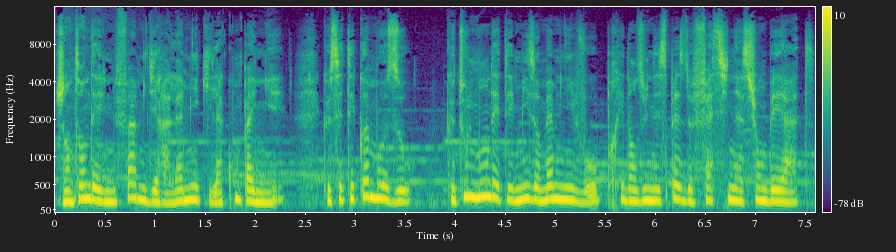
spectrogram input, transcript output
j'entendais une femme dire à l'ami qui l'accompagnait que c'était comme aux zoo, que tout le monde était mis au même niveau, pris dans une espèce de fascination béate,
